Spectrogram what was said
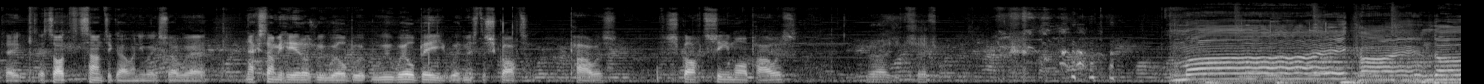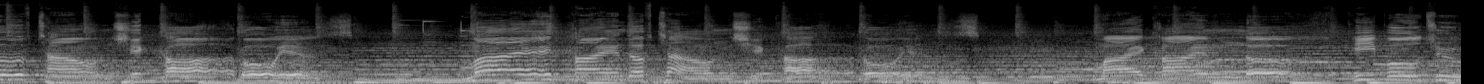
Okay, it's our time to go anyway. So uh, next time you hear us, we will be, we will be with Mr. Scott Powers, Scott Seymour Powers. Yeah, you kick. My kind of town, Chicago is. My kind of town, Chicago is. My kind of people, too.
